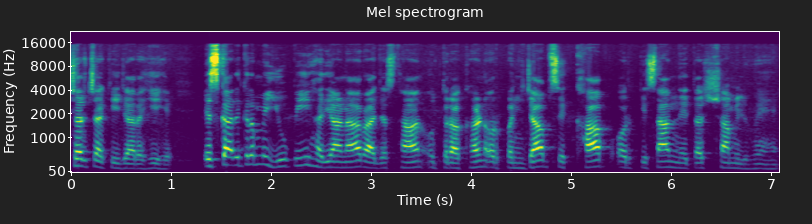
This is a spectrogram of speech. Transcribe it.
चर्चा की जा रही है। इस कार्यक्रम में यूपी, हरियाणा, राजस्थान, उत्तराखंड और पंजाब से खाप और किसान नेता शामिल हुए हैं।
